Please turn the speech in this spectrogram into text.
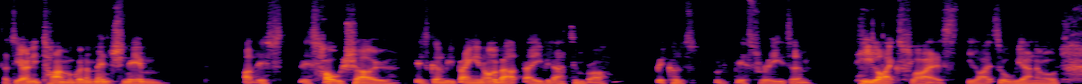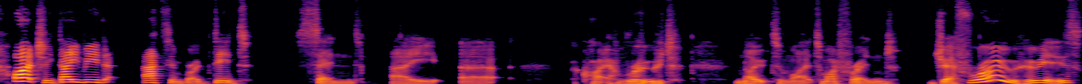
That's the only time I'm going to mention him. But this this whole show is going to be banging on about David Attenborough because of this reason. He likes flies. He likes all the animals. Oh, actually, David Attenborough did send a, uh, quite a rude note to my to my friend Geoff Rowe, who is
